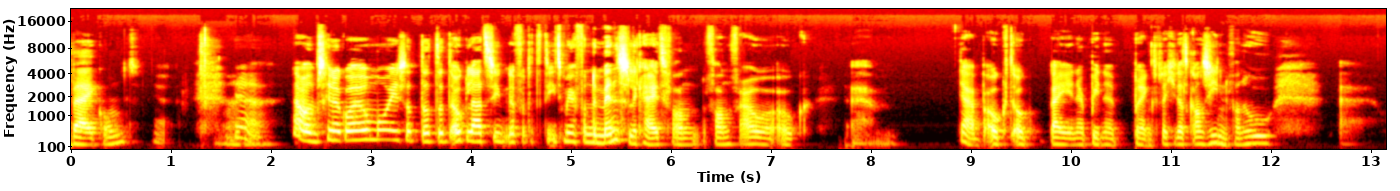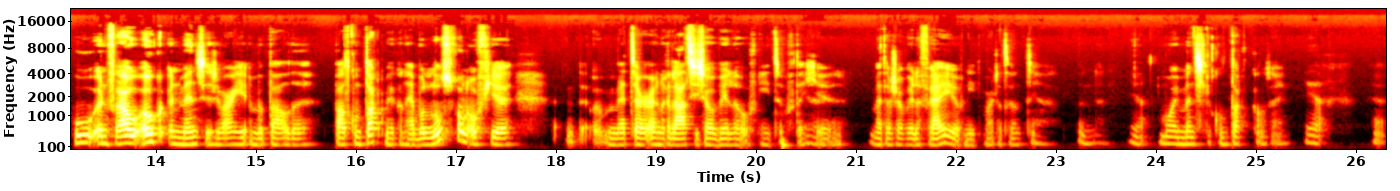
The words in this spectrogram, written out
bijkomt. Ja. Ja. Nou, wat misschien ook wel heel mooi is dat, dat het ook laat zien dat het iets meer van de menselijkheid van, van vrouwen ook ehm, ja, ook, ook bij je naar binnen brengt. Dat je dat kan zien van hoe, uh, hoe een vrouw ook een mens is waar je een bepaalde, bepaald contact mee kan hebben. Los van of je eh, met haar een relatie zou willen of niet. Of dat je met haar zou willen vrijen of niet. Maar dat het ja, een ja. mooi menselijk contact kan zijn. Ja. Ja.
